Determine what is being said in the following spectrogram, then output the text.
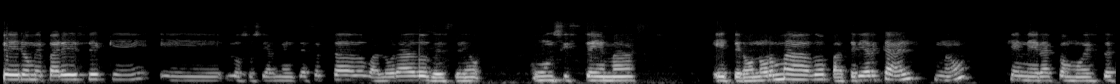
Pero me parece que eh, lo socialmente aceptado, valorado desde un sistema heteronormado, patriarcal, ¿no? Genera como estas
